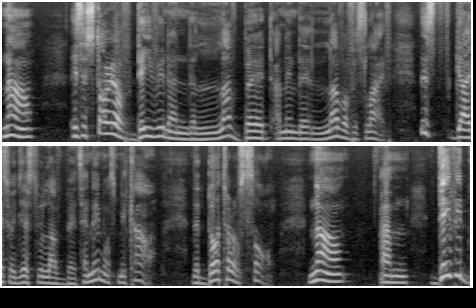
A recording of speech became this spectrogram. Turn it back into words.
Now, it's a story of David and the lovebird, I mean, the love of his life. These guys were just two lovebirds. Her name was Michal, the daughter of Saul. Now, um, David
